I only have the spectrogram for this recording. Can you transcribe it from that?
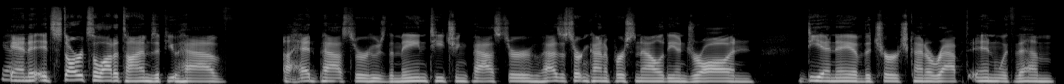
yeah. And it, it starts a lot of times if you have a head pastor who's the main teaching pastor who has a certain kind of personality and draw and DNA of the church kind of wrapped in with them.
